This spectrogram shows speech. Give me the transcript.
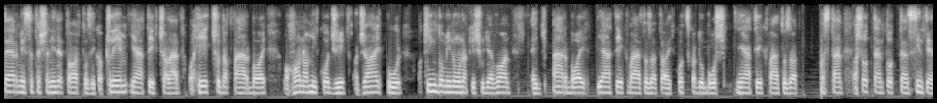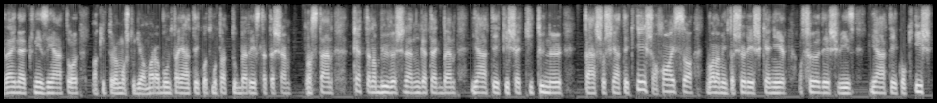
Természetesen ide tartozik a Claim játékcsalád, a Hét Csoda párbaj, a Hanami Koji, a Jaipur, a King Dominónak is ugye van egy párbaj játékváltozata, egy kockadobós játékváltozat, aztán a Sotten Totten szintén Reiner Kníziától, akitől most ugye a Marabunta játékot mutattuk be részletesen, aztán ketten a bűvös rengetegben játék is egy kitűnő társasjáték és a hajsza, valamint a sörés kenyér, a föld és víz játékok is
